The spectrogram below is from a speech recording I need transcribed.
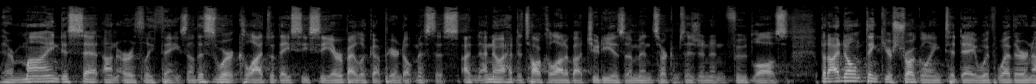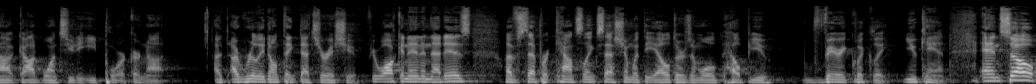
Their mind is set on earthly things. Now, this is where it collides with ACC. Everybody look up here and don't miss this. I, I, know I had to talk a lot about Judaism and circumcision and food laws, but I don't think you're struggling today with whether or not God wants you to eat pork or not. I, really don't think that's your issue. If you're walking in and that is, I have a separate counseling session with the elders and we'll help you very quickly. You can. And so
